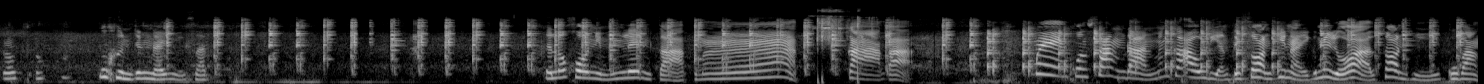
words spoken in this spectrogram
แล้วกูขึ้นจังไหนหนิสัตว์แต่ละคนนี่มึงเล่นกากมาก กากอะ ม่งคนสร้างด่านมันก็เอาเหรียญไปซ่อนที่ไหนก็ไม่รู้อะ ซ่อนหีกูบ้าง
